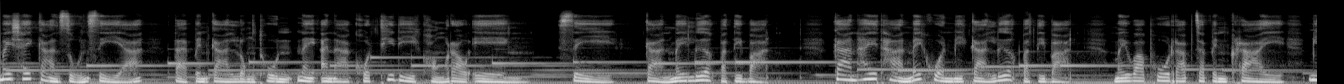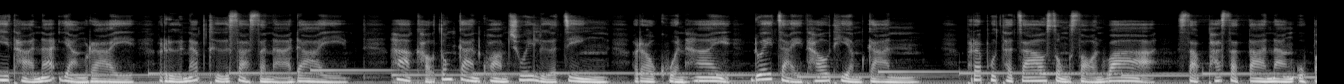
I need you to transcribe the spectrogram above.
ไม่ใช่การสูญเสีย แต่เป็นการลงทุนในอนาคตที่ดีของเราเอง 4. การไม่เลือกปฏิบัติ การให้ทานไม่ควรมีการเลือกปฏิบัติไม่ว่าผู้รับจะเป็นใคร มีฐานะอย่างไร หรือนับถือศาสนาใด หากเขาต้องการความช่วยเหลือจริง เราควรให้ด้วยใจเท่าเทียมกัน พระพุทธเจ้าทรงสอนว่า สัพพสัตตานังอุป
